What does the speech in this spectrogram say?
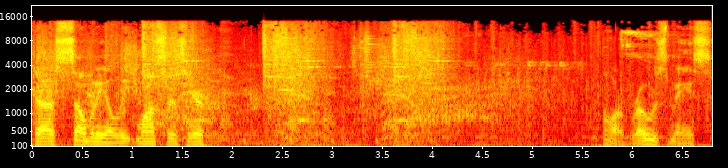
There are so many elite monsters here. Oh, a rose mace.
